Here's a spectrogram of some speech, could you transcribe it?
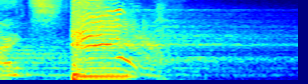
Oh,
